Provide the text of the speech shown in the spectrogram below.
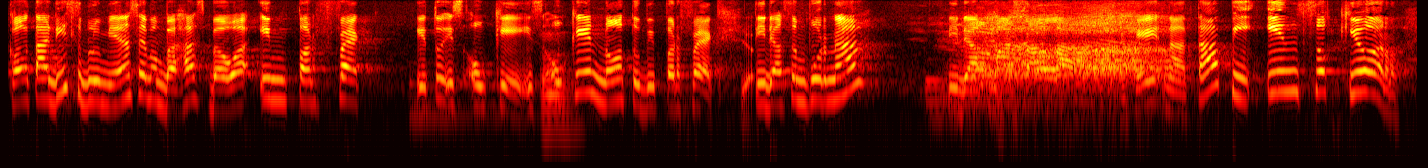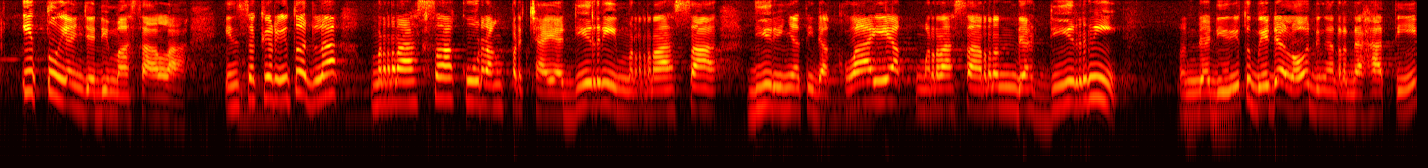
Kalau tadi sebelumnya saya membahas bahwa imperfect itu is okay. It's okay not to be perfect. Ya. Tidak sempurna, tidak masalah. Oke. Nah, tapi insecure itu yang jadi masalah. Insecure itu adalah merasa kurang percaya diri, merasa dirinya tidak layak, merasa rendah diri. Rendah diri itu beda loh dengan rendah hati.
